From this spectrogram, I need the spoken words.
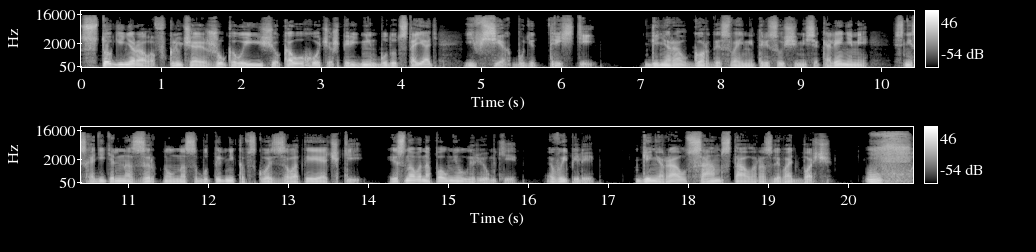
Сто генералов, включая Жукова и еще кого хочешь, перед ним будут стоять, и всех будет трясти. Генерал, гордый своими трясущимися коленями, снисходительно зыркнул на собутыльников сквозь золотые очки и снова наполнил рюмки. Выпили. Генерал сам стал разливать борщ. «Уф,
